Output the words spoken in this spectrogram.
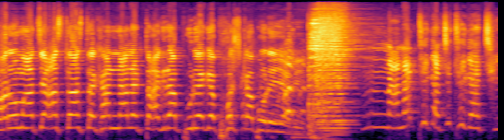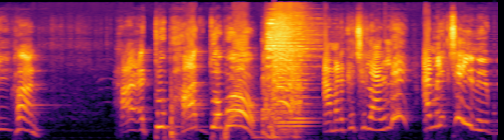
গরম আছে আস্তে আস্তে খান নালে টাগরা পুড়ে গিয়ে ফসকা পড়ে যাবে। না না ঠিক আছে ঠিক আছে। খান। একটু ভাত দেবো। আমার কিছু লাগলে আমি চেয়ে নেব।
